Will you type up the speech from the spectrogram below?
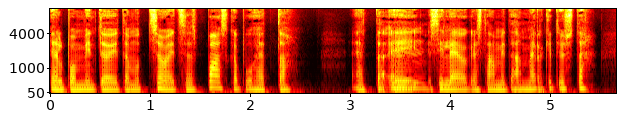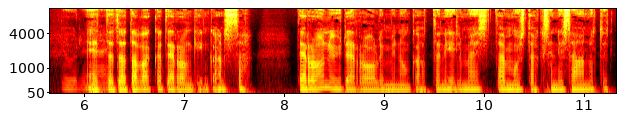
helpommin töitä, mutta se on itse asiassa paskapuhetta, että ei, Mm. sillä ei oikeastaan mitään merkitystä. Juuri näin. Että tota, vaikka Teronkin kanssa. Tero on yhden roolin minun kauttani ilmeisesti, tai muistaakseni saanut. Että,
